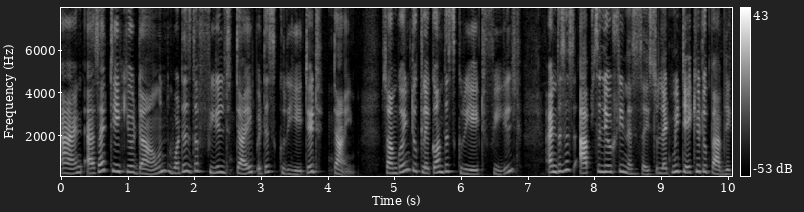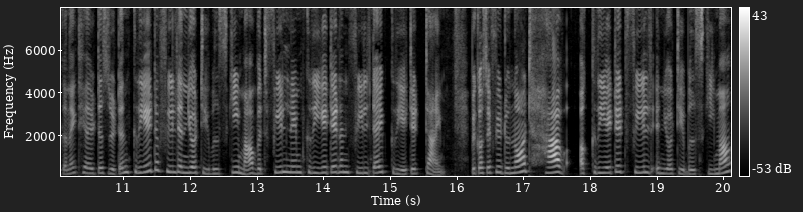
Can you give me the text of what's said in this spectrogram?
and as I take you down what is the field type it is created time so I'm going to click on this create field and this is absolutely necessary. So let me take you to Pabbly Connect. Here it is written create a field in your table schema with field name created and field type created time. Because if you do not have a created field in your table schema,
